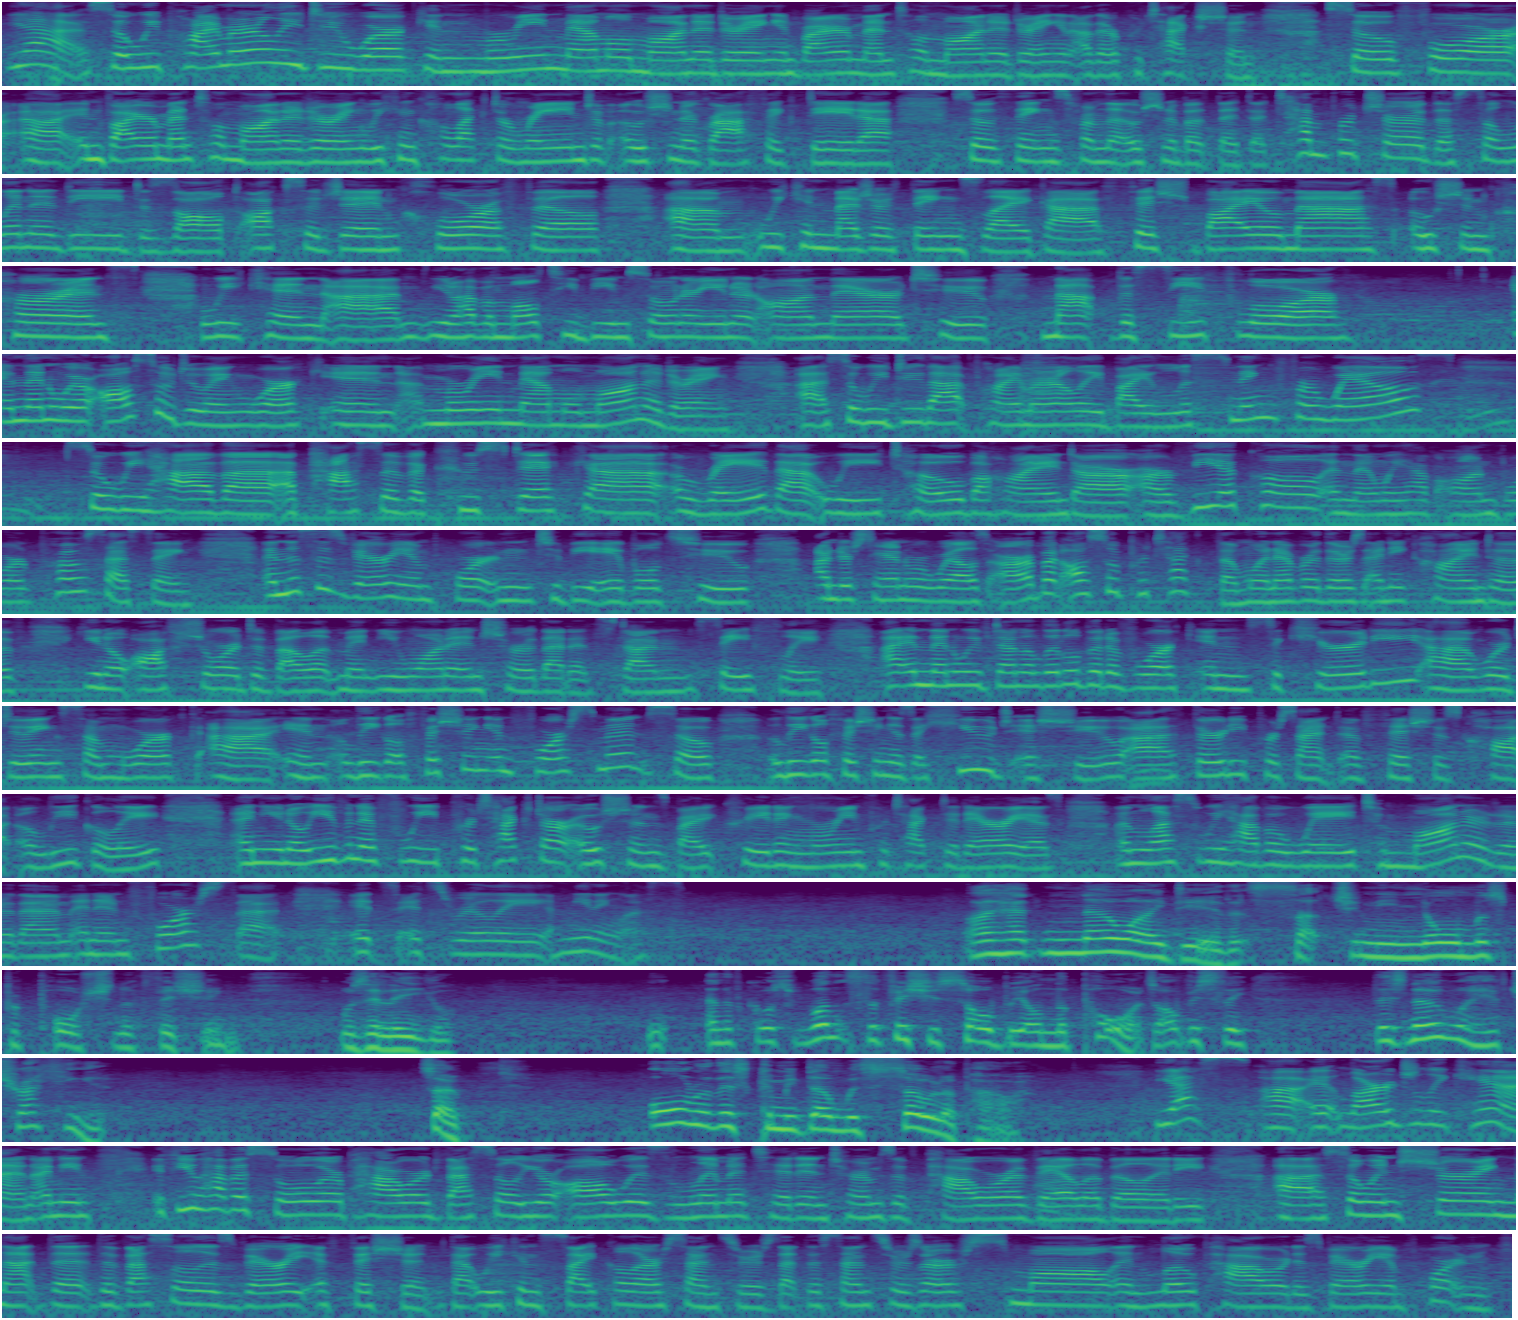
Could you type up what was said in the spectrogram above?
Yeah, so we primarily do work in marine mammal monitoring, environmental monitoring, and other protection. So, for uh, environmental monitoring, we can collect a range of oceanographic data. So, things from the ocean about the, the temperature, the salinity, dissolved oxygen, chlorophyll. Um, we can measure things like uh, fish biomass, ocean currents. We can, um, you know, have a multi-beam sonar unit on there to map the seafloor. And then we're also doing work in marine mammal monitoring. Uh, so we do that primarily by listening for whales. So we have a, a passive acoustic uh, array that we tow behind our, our vehicle, and then we have onboard processing. And this is very important to be able to understand where whales are, but also protect them whenever there's any kind of you know offshore development. You want to ensure that it's done safely. Uh, and then we've done a little bit of work in security. Uh, we're doing some work uh, in illegal fishing enforcement. So illegal fishing is a huge issue. 30% uh, of fish is caught caught illegally. And you know, even if we protect our oceans by creating marine protected areas, unless we have a way to monitor them and enforce that, it's it's really meaningless. I had no idea that such an enormous proportion of fishing was illegal. And of course, once the fish is sold beyond the port, obviously there's no way of tracking it. So, all of this can be done with solar power. Yes, uh, it largely can. I mean, if you have a solar powered vessel, you're always limited in terms of power availability. Uh, so, ensuring that the, the vessel is very efficient, that we can cycle our sensors, that the sensors are small and low powered is very important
